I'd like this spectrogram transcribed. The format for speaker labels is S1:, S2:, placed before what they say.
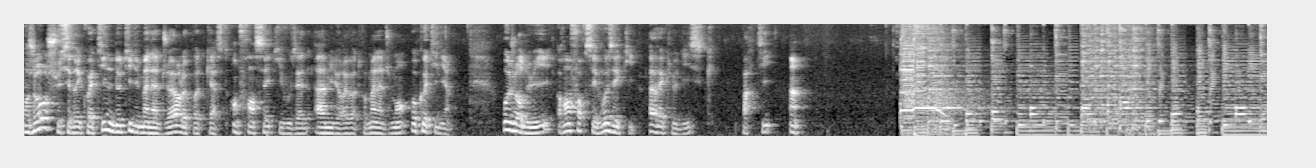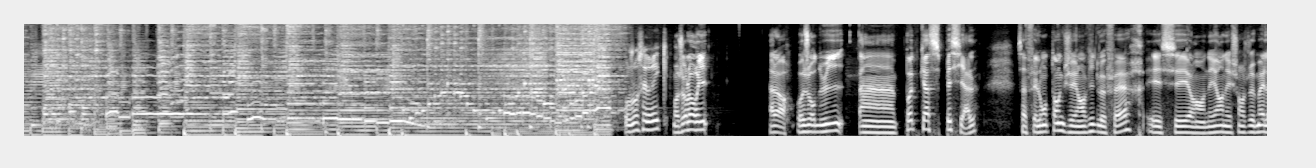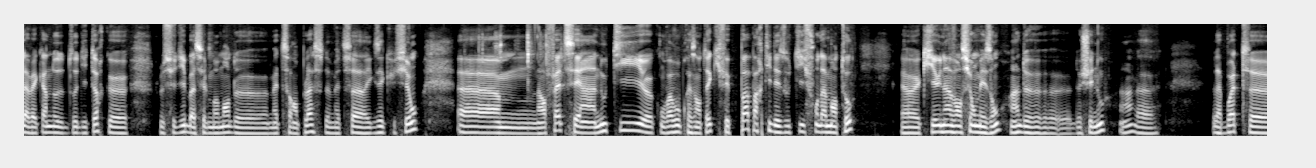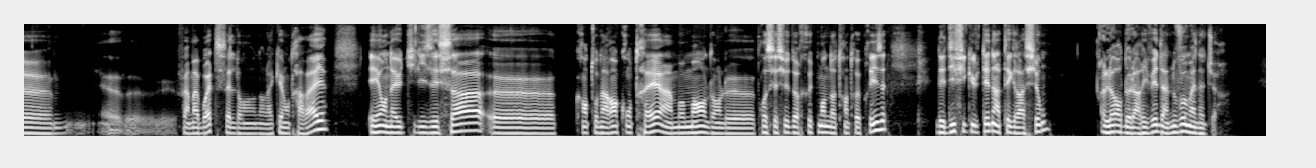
S1: Bonjour, je suis Cédric Watine d'Outils du Manager, le podcast en français qui vous aide à améliorer votre management au quotidien. Aujourd'hui, renforcez vos équipes avec le disque, partie 1.
S2: Bonjour Cédric.
S1: Bonjour Laurie. Alors, aujourd'hui, un podcast spécial. Ça fait longtemps que j'ai envie de le faire et c'est en ayant un échange de mails avec un de nos auditeurs que je me suis dit bah c'est le moment de mettre ça en place, de mettre ça à exécution. Euh, en fait, c'est un outil euh, qu'on va vous présenter qui fait pas partie des outils fondamentaux, euh, qui est une invention maison hein, de, de chez nous. Hein, la boîte, euh, euh, enfin ma boîte, celle dans, dans, laquelle on travaille, et on a utilisé ça euh, quand on a rencontré à un moment dans le processus de recrutement de notre entreprise des difficultés d'intégration lors de l'arrivée d'un nouveau manager.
